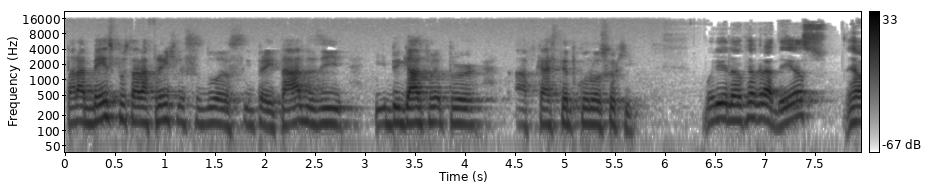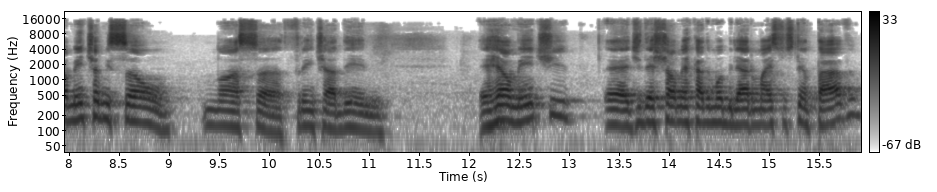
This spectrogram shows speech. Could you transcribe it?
parabéns por estar à frente dessas duas empreitadas e, e obrigado por, por ficar esse tempo conosco aqui. Murilo, eu que agradeço. Realmente a missão nossa frente à ADM é realmente é, de deixar o mercado imobiliário mais sustentável.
